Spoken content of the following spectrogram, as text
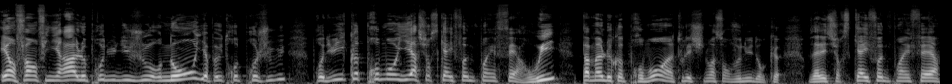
Et enfin, on finira le produit du jour. Non, il n'y a pas eu trop de produits. Code promo hier sur skyphone.fr. Oui, pas mal de codes promo. Hein. Tous les Chinois sont revenus. Donc, euh, vous allez sur skyphone.fr.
